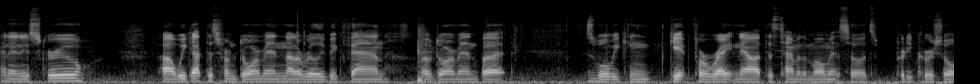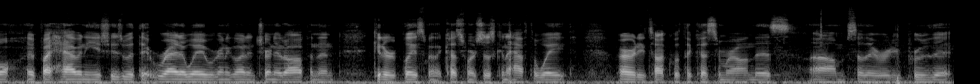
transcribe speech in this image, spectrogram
and a new screw. Uh, we got this from Dorman. Not a really big fan of Dorman, but this is what we can get for right now at this time of the moment. So it's pretty crucial. If I have any issues with it right away, we're going to go ahead and turn it off and then get a replacement. The customer's just going to have to wait. I already talked with the customer on this, um, so they already approved it.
